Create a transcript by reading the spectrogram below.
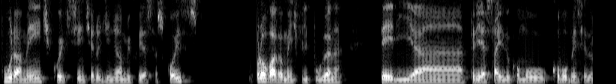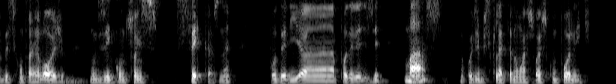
puramente coeficiente aerodinâmico e essas coisas, provavelmente Felipe Gana teria, teria saído como, como vencedor desse contrarrelógio. Vamos dizer, em condições secas, né? Poderia, poderia dizer. Mas, uma coisa de bicicleta não é só esse componente.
